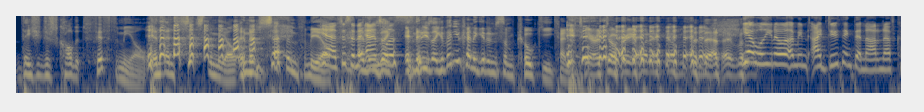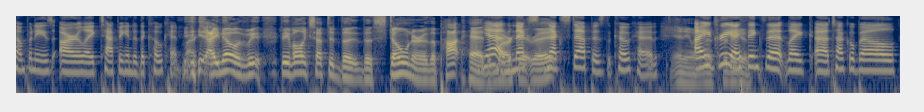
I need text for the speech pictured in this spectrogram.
they should just called it fifth meal, and then sixth meal, and then seventh meal. Yeah, it's just an and he's like- endless- and then he's like, and then you kind of get into some cokey kind of territory when it comes to that. Yeah, well, you know, I mean, I do think that not enough companies are like tapping into the cokehead market. Yeah, I know. We, they've all accepted the the stoner, the pothead yeah, market, the next right? next step is the cokehead. Anyway, I agree. I think that like uh, Taco Bell,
